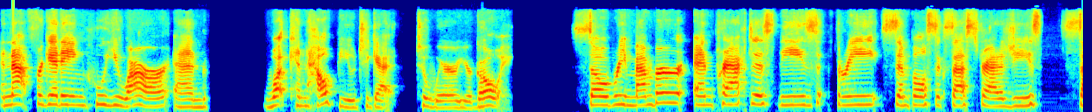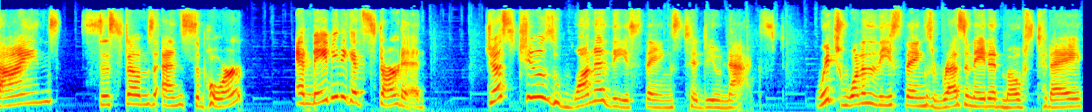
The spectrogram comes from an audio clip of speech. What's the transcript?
and not forgetting who you are and what can help you to get to where you're going. So remember and practice these three simple success strategies signs, systems and support. And maybe to get started, just choose one of these things to do next. Which one of these things resonated most today?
